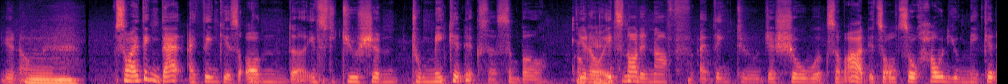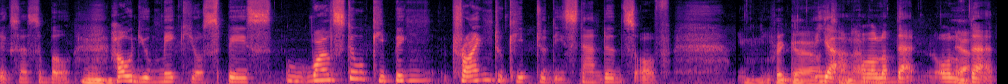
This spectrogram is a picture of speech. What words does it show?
You know. Mm. So I think that I think is on the institution to make it accessible. You know, it's not enough, I think, to just show works of art. It's also how do you make it accessible? How do you make your space while still keeping, trying to keep to these standards of, Rigor. yeah, all of that, all Yeah. of that.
